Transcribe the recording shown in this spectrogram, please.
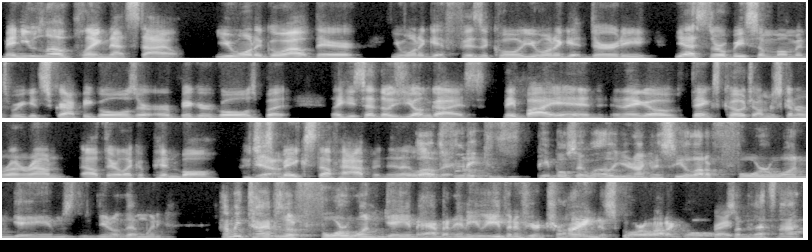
man, you love playing that style. You want to go out there, you want to get physical, you want to get dirty. Yes, there'll be some moments where you get scrappy goals or, or bigger goals, but like you said, those young guys, they buy in and they go, thanks, coach. I'm just going to run around out there like a pinball and just Yeah. make stuff happen. And I Well, love it's it. funny because people say, well, you're not going to see a lot of 4 1 games, you know, them winning. How many times does a 4 1 game happen anyway, even if you're trying to score a lot of goals? Right. I mean, that's not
